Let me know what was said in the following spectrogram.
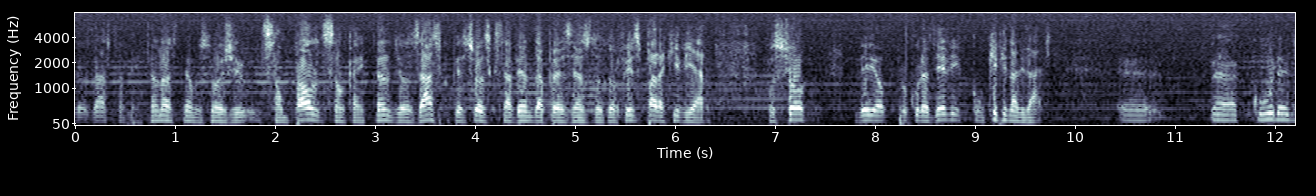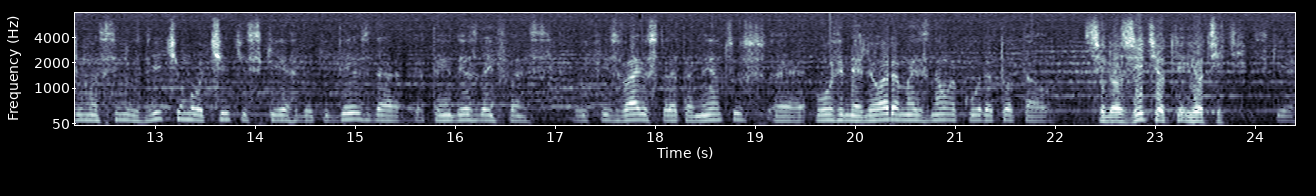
De Osasco também. Então nós temos hoje de São Paulo, de São Caetano, de Osasco, pessoas que sabendo da presença do Dr. Fritz para aqui vieram. O senhor veio à procura dele com que finalidade? É, para a cura de uma sinusite e uma otite esquerda, que desde a, eu tenho desde a infância. Eu fiz vários tratamentos, é, houve melhora, mas não a cura total. Sinusite e oti- otite. Esquerda,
